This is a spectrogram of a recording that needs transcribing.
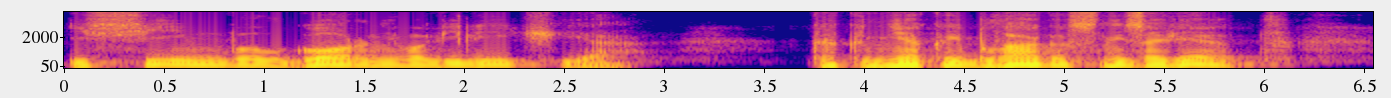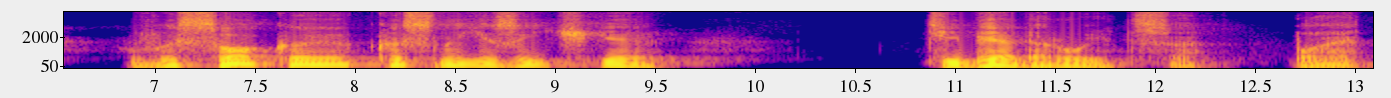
И символ горнего величия, Как некий благостный завет, Высокое косноязычье Тебе даруется, поэт.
